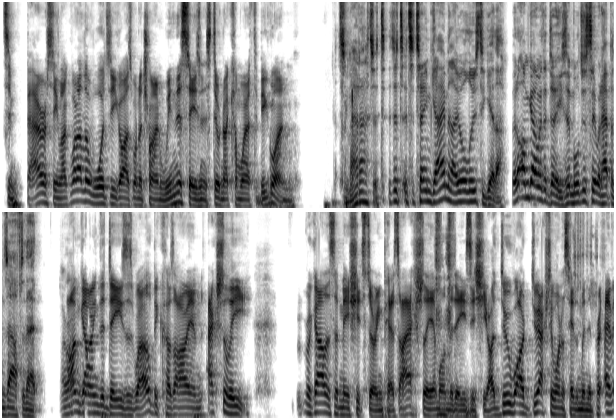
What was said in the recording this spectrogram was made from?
It's embarrassing. Like what other awards do you guys want to try and win this season and still not come away with the big one? Doesn't matter. It's a, it's, a, it's a team game and they all lose together. But I'm going with the D's and we'll just see what happens after that. Right. I'm going the D's as well because I am actually, regardless of me shit stirring Peps, I actually am on the D's this year. I do, I do actually want to see them win the. Pre- and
